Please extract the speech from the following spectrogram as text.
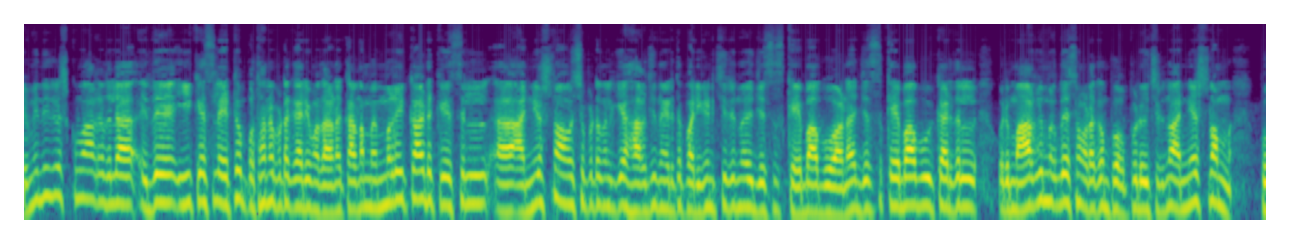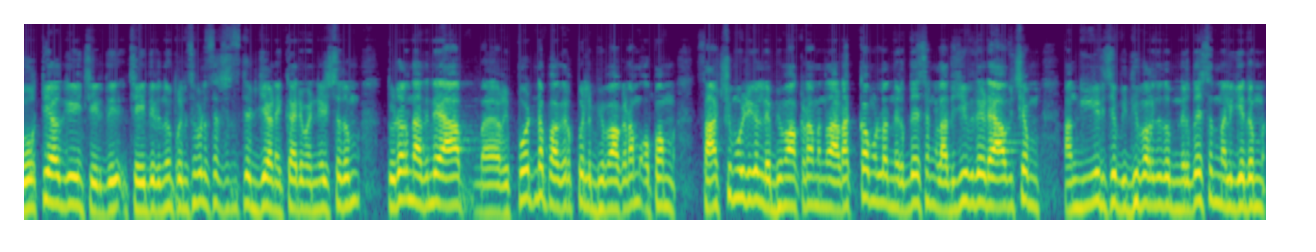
എം നികേഷ് കുമാർ ഇതിൽ ഇത് ഈ കേസിലെ ഏറ്റവും പ്രധാനപ്പെട്ട കാര്യം അതാണ്. കാരണം മെമ്മറി കാർഡ് കേസിൽ അന്വേഷണം ആവശ്യപ്പെട്ട് നൽകിയ ഹർജി നേരത്തെ പരിഗണിച്ചിരുന്നത് ജസ്റ്റിസ് കെ ബാബുവാണ് ജസ്റ്റിസ് കെ ബാബു ഇക്കാര്യത്തിൽ ഒരു മാർഗനിർദ്ദേശം അടക്കം പുറപ്പെടുവിച്ചിരുന്നു. അന്വേഷണം പൂർത്തിയാകുകയും ചെയ്തിരുന്നു. പ്രിൻസിപ്പൽ സെഷൻസ് ജഡ്ജിയാണ് ഇക്കാര്യം അന്വേഷിച്ചതും. തുടർന്ന് അതിന്റെ ആ ആ, റിപ്പോർട്ടിന്റെ പകർപ്പ് ലഭ്യമാക്കണം. ഒപ്പം സാക്ഷിമൊഴികൾ ലഭ്യമാക്കണം എന്നതടക്കമുള്ള നിർദ്ദേശങ്ങൾ അതിജീവിതയുടെ ആവശ്യം അംഗീകരിച്ച് വിധി പറഞ്ഞതും നിർദ്ദേശം നൽകിയതും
